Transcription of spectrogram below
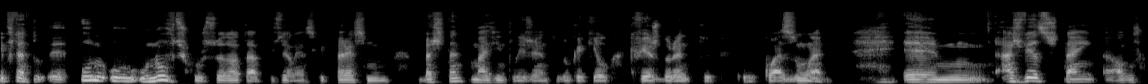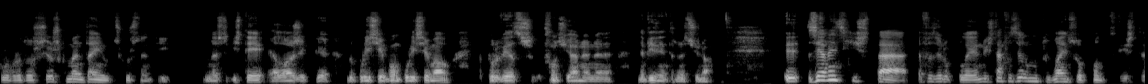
E, portanto, eh, o, o, o novo discurso adotado por Zelensky parece-me bastante mais inteligente do que aquele que fez durante eh, quase um ano. Um, às vezes tem alguns colaboradores seus que mantêm o discurso antigo, mas isto é a lógica do polícia bom, polícia mau, que por vezes funciona na, na vida internacional. Eh, Zelensky está a fazer o pleno e está a fazê-lo muito bem, sob o ponto de vista,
